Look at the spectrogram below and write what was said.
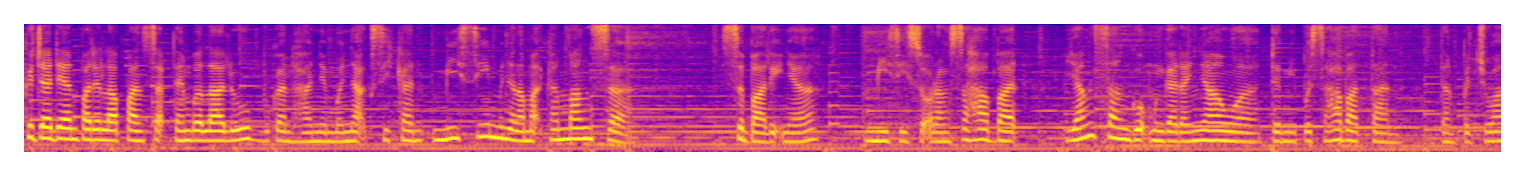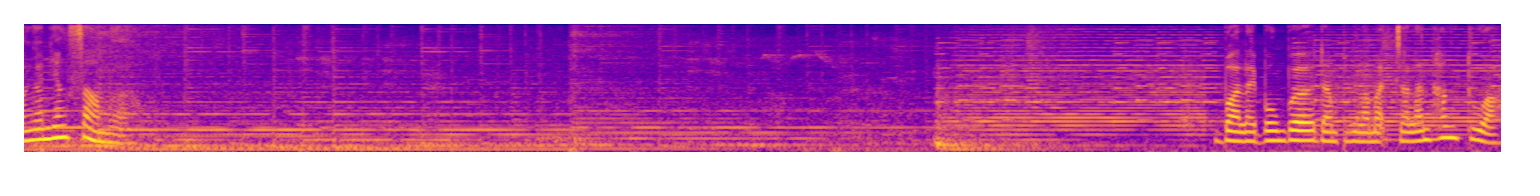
Kejadian pada 8 September lalu bukan hanya menyaksikan misi menyelamatkan mangsa. Sebaliknya, misi seorang sahabat yang sanggup menggadai nyawa demi persahabatan dan perjuangan yang sama. Balai Bomba dan Penyelamat Jalan Hang Tuah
